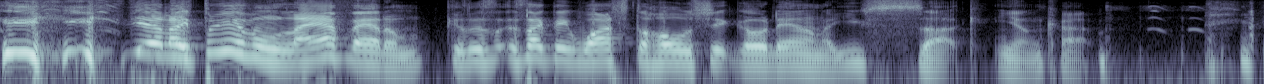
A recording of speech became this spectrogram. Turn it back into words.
yeah, like three of them laugh at him because it's, it's like they watched the whole shit go down. Like, you suck, young cop.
